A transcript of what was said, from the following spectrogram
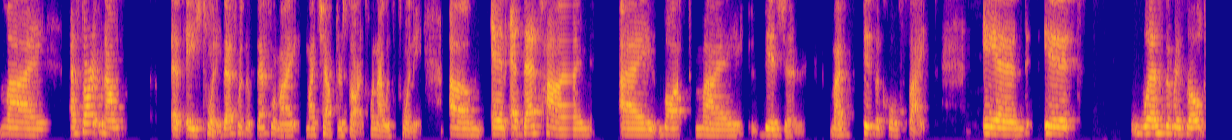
my. I started when I was at age 20 that's where the that's where my my chapter starts when i was 20 um, and at that time I lost my vision, my physical sight. And it was the result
